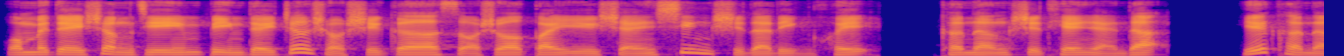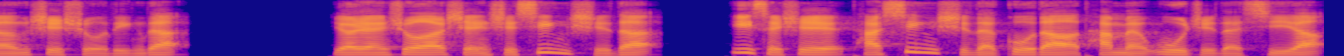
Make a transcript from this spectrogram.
我们对圣经并对这首诗歌所说关于神信实的领会，可能是天然的，也可能是属灵的。有人说神是信实的，意思是他信实的顾到他们物质的需要。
